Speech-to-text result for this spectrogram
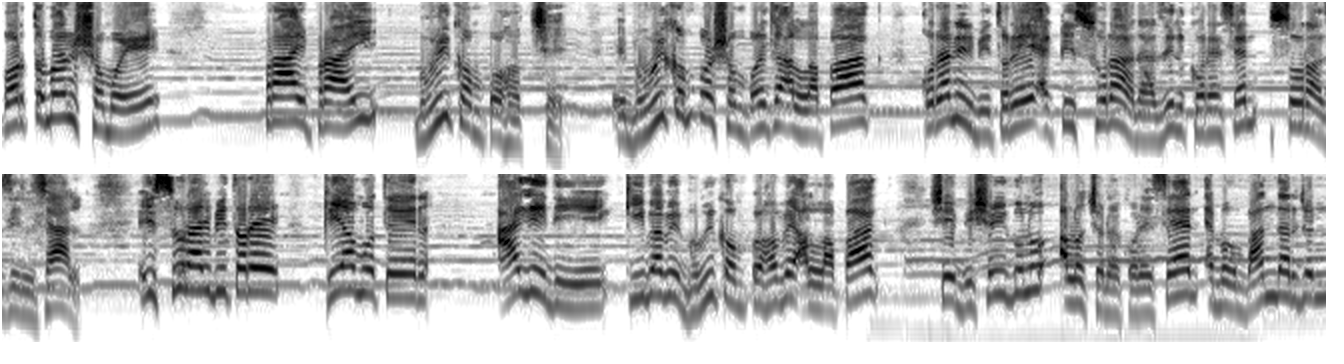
বর্তমান সময়ে প্রায় প্রায় ভূমিকম্প হচ্ছে। এই ভূমিকম্প সম্পর্কে আল্লাপাক কোরআনের ভিতরে একটি সোরা নাজিল করেছেন, সোরা জিলজাল। এই সোরার ভিতরে কিয়ামতের আগে দিয়ে কীভাবে ভূমিকম্প হবে আল্লাহ পাক সেই বিষয়গুলো আলোচনা করেছেন এবং বান্দার জন্য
